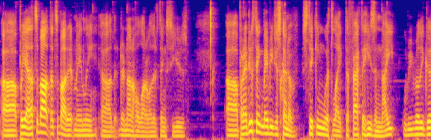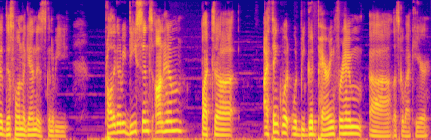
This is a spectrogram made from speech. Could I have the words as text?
Uh, but yeah, that's about that's about it mainly. Uh, there are not a whole lot of other things to use. Uh, but I do think maybe just kind of sticking with like the fact that he's a knight would be really good. This one again is going to be probably going to be decent on him. But uh, I think what would be good pairing for him. Uh, let's go back here.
